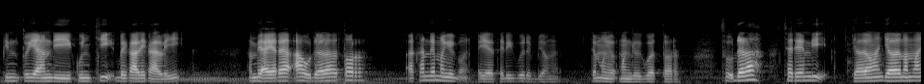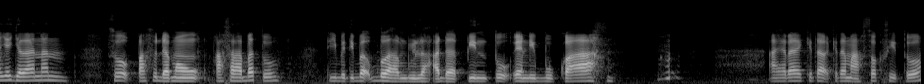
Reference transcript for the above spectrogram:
Pintu yang dikunci berkali-kali. Sampai akhirnya ah udahlah Tor akan dia manggil ya tadi gue udah bilang dia manggil, manggil gue Tor so udahlah cari yang di jalanan jalanan aja jalanan so pas sudah mau kasar tuh tiba-tiba alhamdulillah ada pintu yang dibuka. Akhirnya kita kita masuk situ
